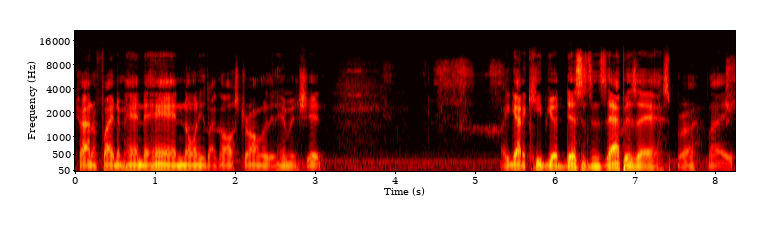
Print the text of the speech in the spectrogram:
trying to fight him hand to hand, knowing he's like all stronger than him and shit. Like, you got to keep your distance and zap his ass, bruh. Like,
